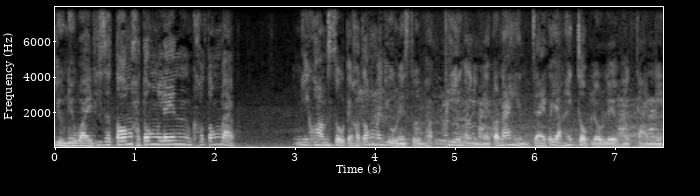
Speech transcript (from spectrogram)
อยู่ในวัยที่จะต้องเขาต้องเล่นเขาต้องแบบ มีความสุขแต่เขาต้องมาอยู่ในศูนย์พักพิงอะไรอย่างเงี้ยก็น่าเห็นใจก็อยากให้จบเร็วๆเหตุการณ์นี้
